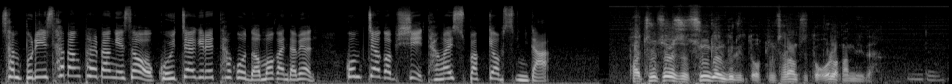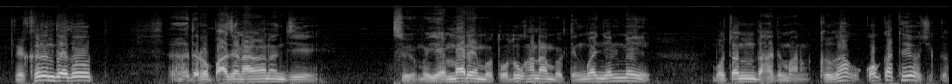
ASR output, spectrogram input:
산불이 사방팔방에서 골짜기를 타고 넘어간다면 꼼짝없이 당할 수밖에 없습니다. 파출소에서 순경들이 또 두 사람씩 또 올라갑니다. 네, 그런데도 어디로 빠져나가는지. 뭐 옛말에 뭐 도둑 하나 뭐 경관 열 명이 못 잡는다 하더만 그거하고 똑같아요 지금.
